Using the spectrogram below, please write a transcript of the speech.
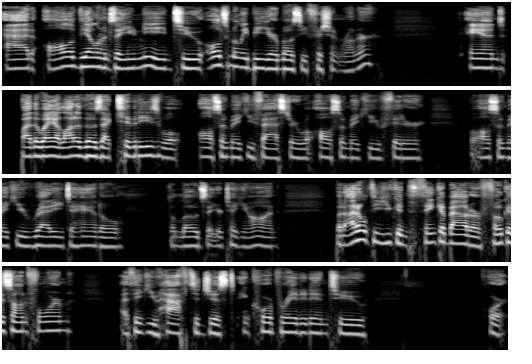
add all of the elements that you need to ultimately be your most efficient runner. And by the way, a lot of those activities will also make you faster, will also make you fitter, will also make you ready to handle the loads that you're taking on. But I don't think you can think about or focus on form. I think you have to just incorporate it into or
